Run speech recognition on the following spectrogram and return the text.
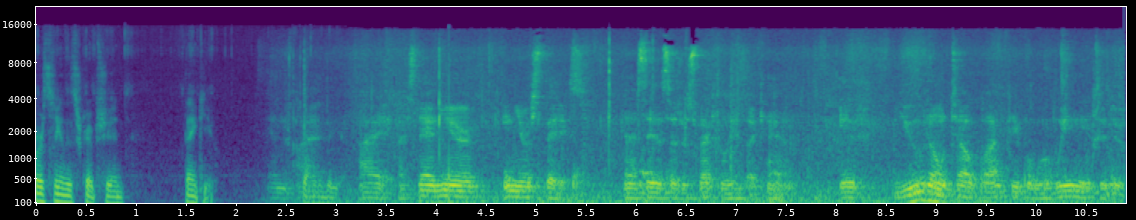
First link in the description. Thank you. And I, I, I stand here in your space, and I say this as respectfully as I can. If you don't tell black people what we need to do,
